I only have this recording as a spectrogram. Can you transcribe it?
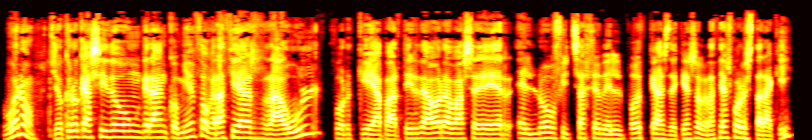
Bueno, yo creo que ha sido un gran comienzo. Gracias, Raúl, porque a partir de ahora va a ser el nuevo fichaje del podcast de Kenso. Gracias por estar aquí.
